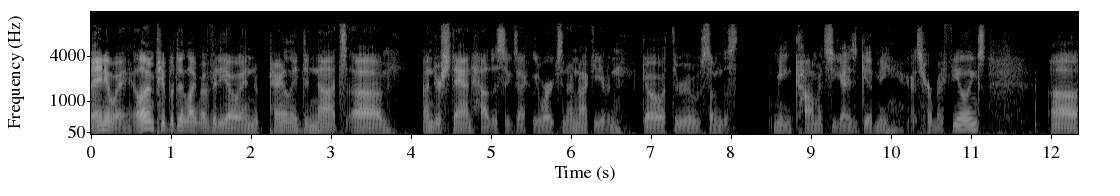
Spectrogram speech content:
But anyway, 11 people didn't like my video and apparently did not um, understand how this exactly works, and I'm not going to even go through some of the mean comments you guys give me. You guys hurt my feelings. Uh,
